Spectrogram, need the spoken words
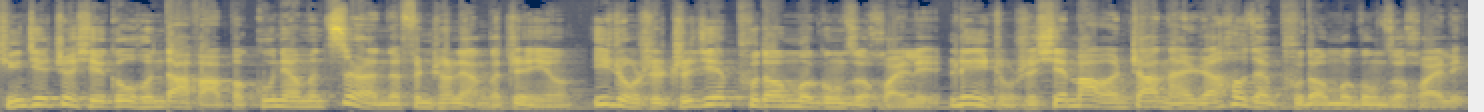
凭借这些勾魂大法，把姑娘们自然地分成两个阵营：一种是直接扑到莫公子怀里，另一种是先骂完渣男，然后再扑到莫公子怀里。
